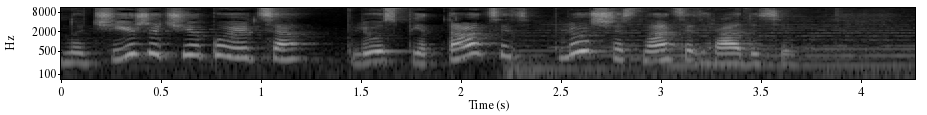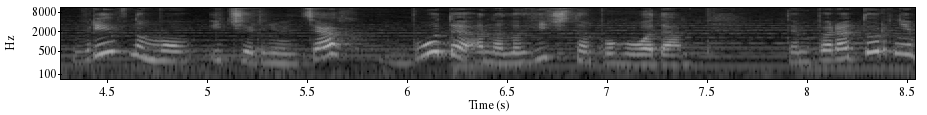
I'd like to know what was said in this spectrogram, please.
Вночі ж очікується плюс 15, плюс 16 градусів. В Рівному і Чернівцях буде аналогічна погода. Температурні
